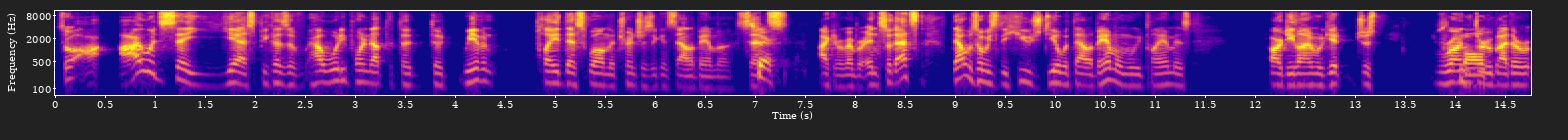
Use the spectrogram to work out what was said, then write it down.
So I, I would say yes because of how Woody pointed out that the, the we haven't played this well in the trenches against Alabama since I can remember, and so that's that was always the huge deal with Alabama when we'd play them is our D line would get just run Ball. through by their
